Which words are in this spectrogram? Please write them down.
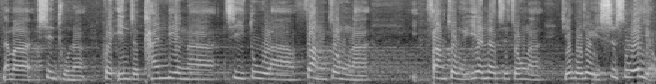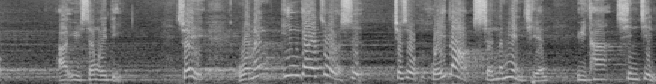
那么信徒呢，会因着贪恋啦、嫉妒啦、放纵啦、放纵于宴乐之中呢，结果就以世事为友，啊，与神为敌。所以我们应该做的事就是回到神的面前与他亲近。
